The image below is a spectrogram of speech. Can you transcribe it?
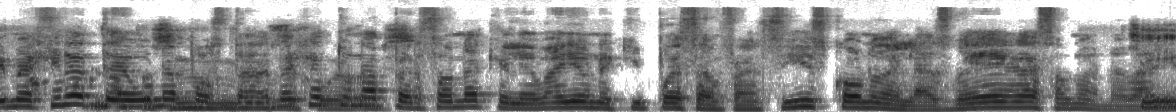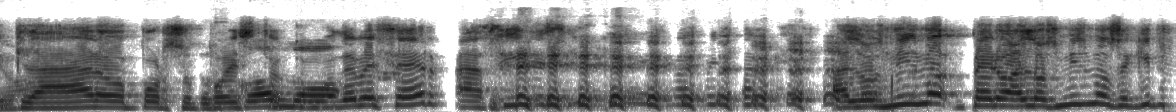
imagínate pues una postada, imagínate una persona que le vaya a un equipo de San Francisco, uno de Las Vegas, uno de Nueva York. Sí, claro, por pues, supuesto, como debe ser, así es. a los mismos, pero a los mismos equipos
